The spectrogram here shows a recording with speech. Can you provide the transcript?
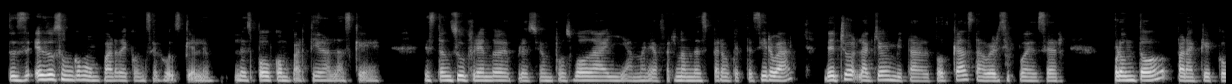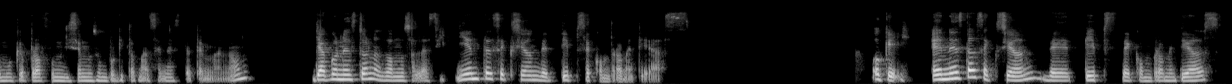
Entonces, esos son como un par de consejos que les puedo compartir a las que están sufriendo depresión posboda y a María Fernanda espero que te sirva. De hecho, la quiero invitar al podcast a ver si puede ser pronto para que como que profundicemos un poquito más en este tema, ¿no? Ya con esto nos vamos a la siguiente sección de tips de comprometidas. Ok, en esta sección de tips de comprometidas,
